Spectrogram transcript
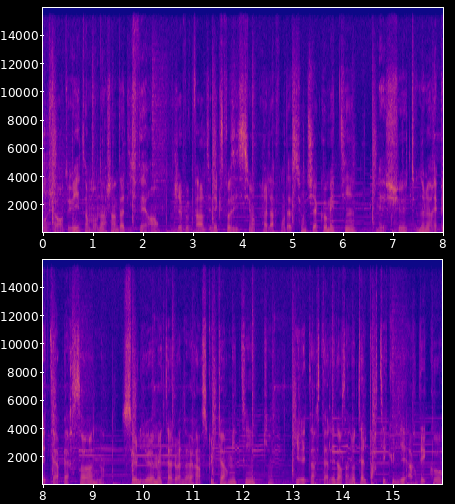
Aujourd'hui, dans mon agenda différent, je vous parle d'une exposition à la Fondation Giacometti. Mais chut, ne le répétez à personne. Ce lieu met à l'honneur un sculpteur mythique. Il est installé dans un hôtel particulier art déco.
